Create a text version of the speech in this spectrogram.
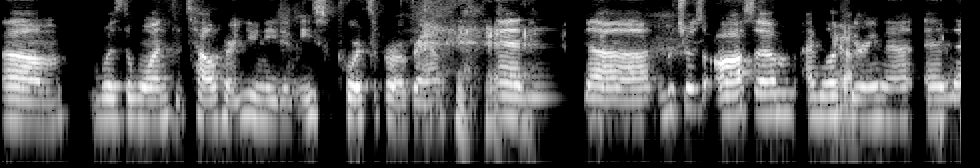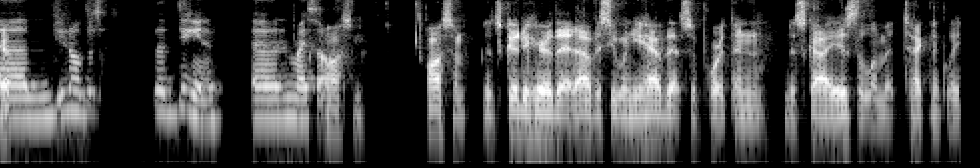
um, was the one to tell her you need an esports program, and uh, which was awesome. I love yeah. hearing that. And then you know the, the dean and myself. Awesome. Awesome. It's good to hear that. Obviously, when you have that support, then the sky is the limit, technically.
